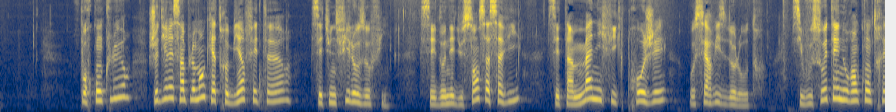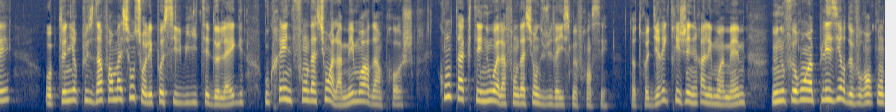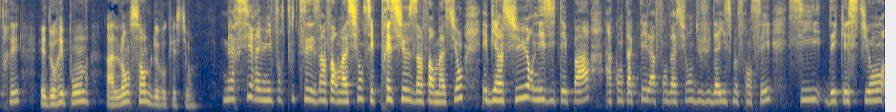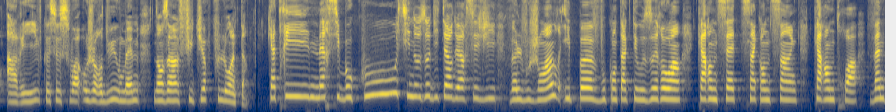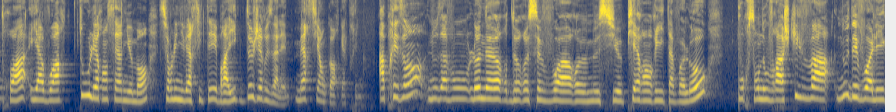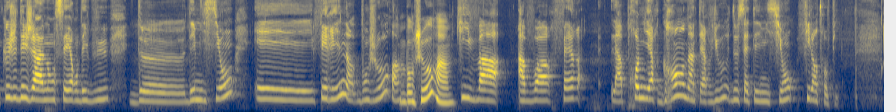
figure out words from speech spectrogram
Pour conclure, je dirais simplement qu'être bienfaiteur, c'est une philosophie. C'est donner du sens à sa vie, c'est un magnifique projet au service de l'autre. Si vous souhaitez nous rencontrer, obtenir plus d'informations sur les possibilités de legs ou créer une fondation à la mémoire d'un proche, contactez-nous à la Fondation du judaïsme français. Notre directrice générale et moi-même, nous nous ferons un plaisir de vous rencontrer et de répondre à l'ensemble de vos questions. Merci Rémi pour toutes ces informations, ces précieuses informations. Et bien sûr, n'hésitez pas à contacter la Fondation du judaïsme français si des questions arrivent, que ce soit aujourd'hui ou même dans un futur plus lointain. Catherine, merci beaucoup. Si nos auditeurs de RCJ veulent vous joindre, ils peuvent vous contacter au 01 47 55 43 23 et avoir tous les renseignements sur l'Université hébraïque de Jérusalem. Merci encore, Catherine. À présent, nous avons l'honneur de recevoir euh, Monsieur Pierre-Henri Tavoileau pour son ouvrage qu'il va nous dévoiler, que j'ai déjà annoncé en début d'émission. Et Férine, bonjour. Bonjour. Qui va avoir faire la première grande interview de cette émission Philanthropie.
